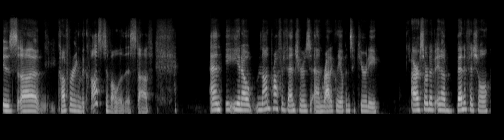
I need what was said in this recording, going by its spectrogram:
is uh, covering the costs of all of this stuff, and you know, nonprofit ventures and radically open security are sort of in a beneficial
